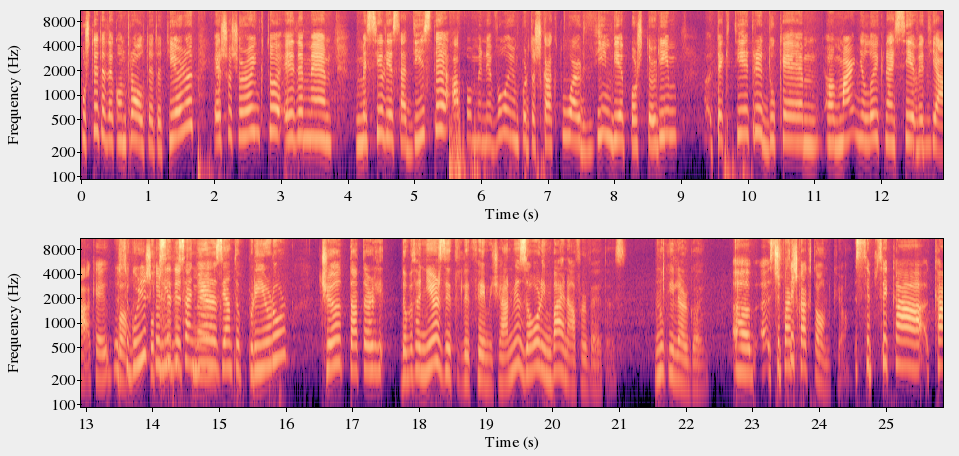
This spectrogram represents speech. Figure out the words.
pushtet edhe kontroll te të tjerët, e shoqërojnë këtë edhe me sjellje sadiste apo me nevojën për të shkaktuar dhimbje, poshtërim tek tjetri duke marrë një lloj kënaqësie vetjake. Po, Sigurisht po lidhet me... Po përse disa njerëz janë të prirur që ta tërheqin, domethënë njerëzit le të themi që janë mizorë i mbajnë afër vetes. nuk i largojnë. Çfarë shkakton kjo? Sepse ka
